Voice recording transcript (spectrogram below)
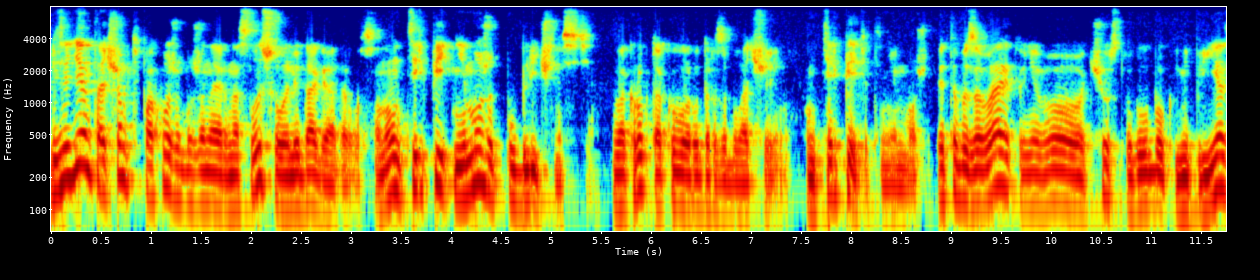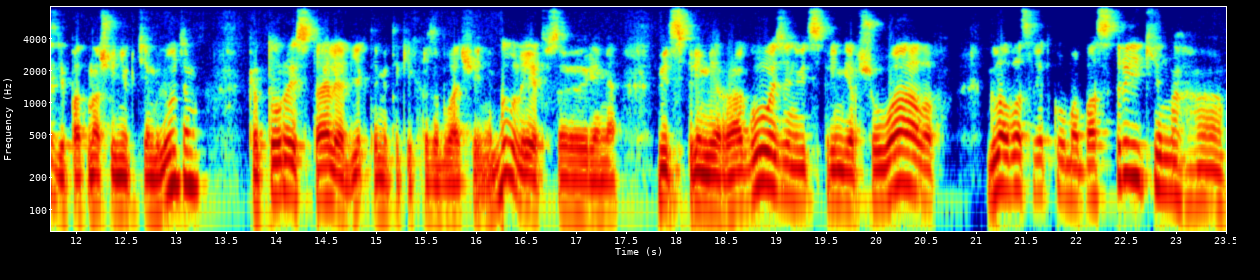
Президент о чем-то похожем уже, наверное, слышал или догадывался, но он терпеть не может публичности вокруг такого рода разоблачений. Он терпеть это не может. Это вызывает у него чувство глубокой неприязни по отношению к тем людям, которые стали объектами таких разоблачений. Был ли это в свое время вице-премьер Рогозин, вице-премьер Шувалов, глава следкома Бастрыкин?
